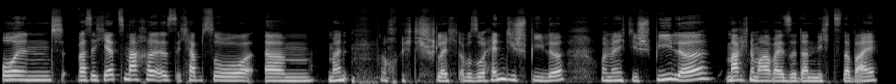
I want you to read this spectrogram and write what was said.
Und was ich jetzt mache, ist, ich habe so, ähm, mein, auch richtig schlecht, aber so Handyspiele. Und wenn ich die spiele, mache ich normalerweise dann nichts dabei.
